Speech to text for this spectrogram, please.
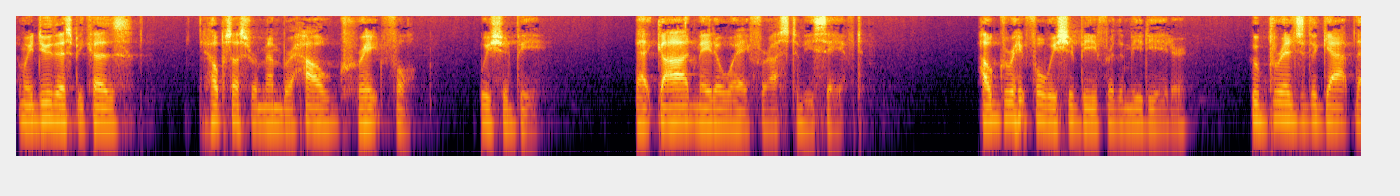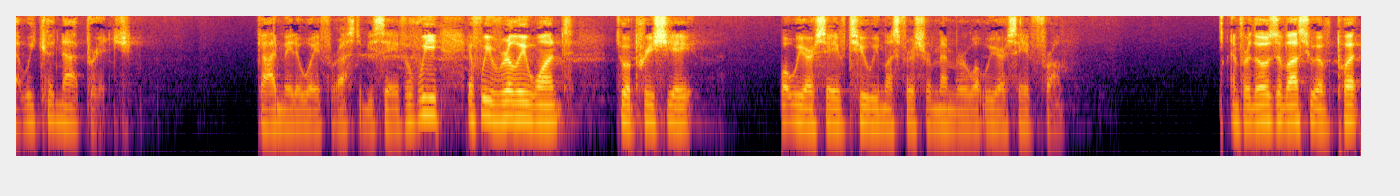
And we do this because it helps us remember how grateful we should be that God made a way for us to be saved. How grateful we should be for the mediator who bridged the gap that we could not bridge. God made a way for us to be saved. If we, if we really want to appreciate what we are saved to, we must first remember what we are saved from. And for those of us who have put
